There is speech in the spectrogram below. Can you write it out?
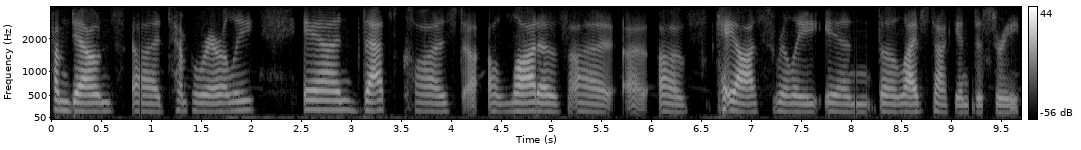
come down uh, temporarily, and that's caused a, a lot of uh, uh, of chaos really in the livestock industry,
